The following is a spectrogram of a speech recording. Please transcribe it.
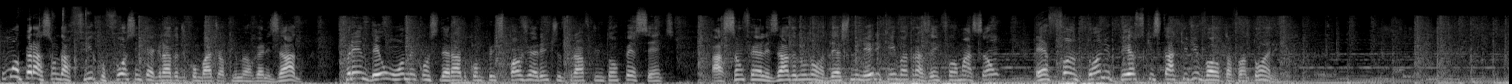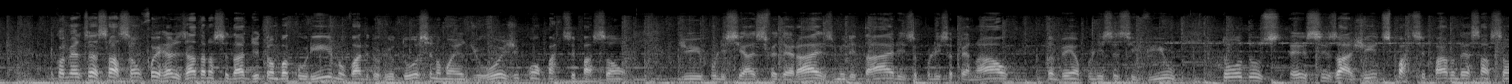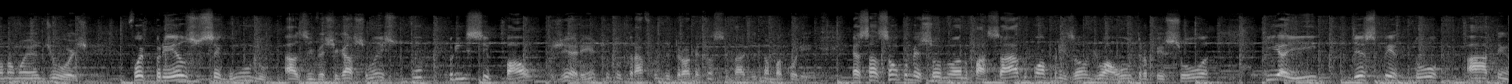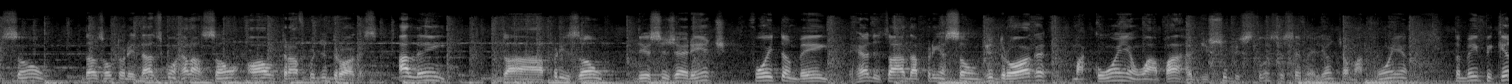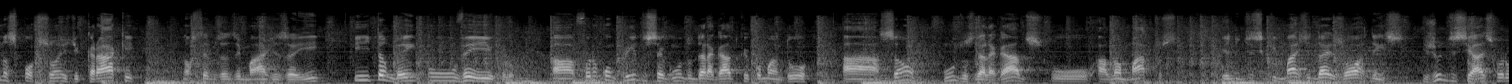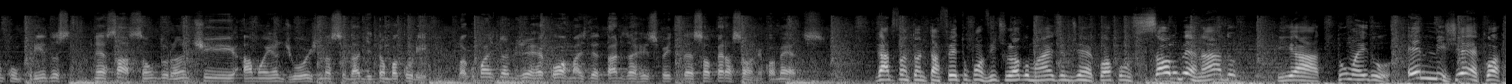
Uma operação da FICO, Força Integrada de Combate ao Crime Organizado, prendeu um homem considerado como principal gerente do tráfico de entorpecentes. A ação foi realizada no Nordeste Mineiro e quem vai trazer a informação é Fantoni Peço, que está aqui de volta. Fantoni. Começo essa ação foi realizada na cidade de Tambacuri, no Vale do Rio Doce, na manhã de hoje, com a participação de policiais federais, militares, a Polícia Penal, também a Polícia Civil. Todos esses agentes participaram dessa ação na manhã de hoje. Foi preso, segundo as investigações, o principal gerente do tráfico de drogas na cidade de Tambacuri. Essa ação começou no ano passado com a prisão de uma outra pessoa que aí despertou a atenção das autoridades com relação ao tráfico de drogas. Além da prisão desse gerente, foi também realizada a apreensão de droga, maconha, uma barra de substância semelhante à maconha, também pequenas porções de crack, nós temos as imagens aí, e também um veículo. Ah, foram cumpridos, segundo o delegado que comandou a ação, um dos delegados, o Alan Matos, ele disse que mais de 10 ordens judiciais foram cumpridas nessa ação durante a manhã de hoje na cidade de Tambacuri. Logo mais do MG Record, mais detalhes a respeito dessa operação, Nicomedes. Gato Fantoni, está feito o convite logo mais do MG Record com o Saulo Bernardo e a turma aí do MG Record.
